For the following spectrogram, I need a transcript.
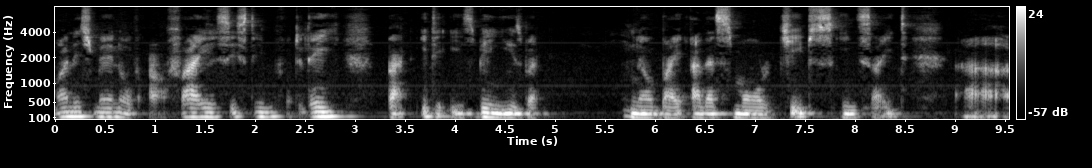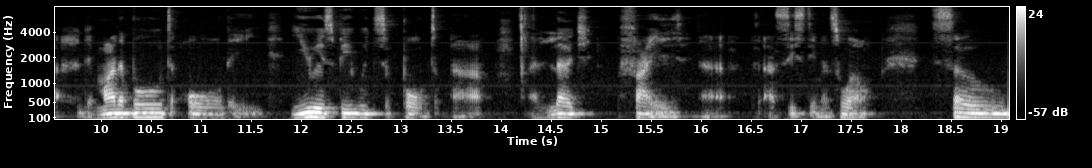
management of our file system for today, but it is being used by you know by other small chips inside uh, the motherboard or the USB which support uh, a large file uh, system as well. So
